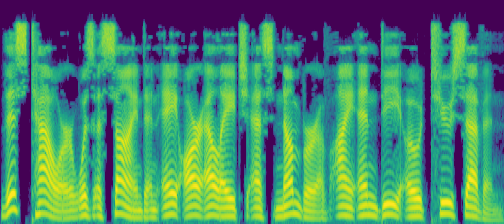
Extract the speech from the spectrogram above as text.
This tower was assigned an ARLHS number of IND027.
